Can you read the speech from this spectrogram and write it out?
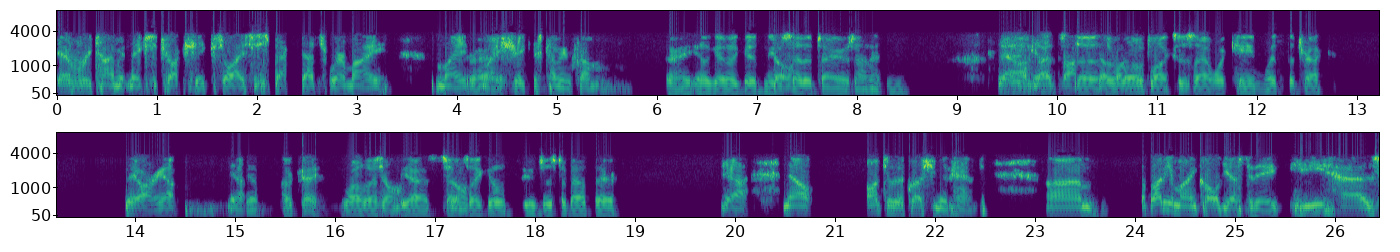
every time it makes the truck shake. So I suspect that's where my my right. my shake is coming from. Right, you'll get a good new so, set of tires on it. And, yeah, and that's the, the Roadlux. Is that what came with the truck? They are. yeah. Yeah. Yep. Okay. Well then, so, yeah. Sounds so, like you're just about there. Yeah. Now, on to the question at hand. Um, a buddy of mine called yesterday. He has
